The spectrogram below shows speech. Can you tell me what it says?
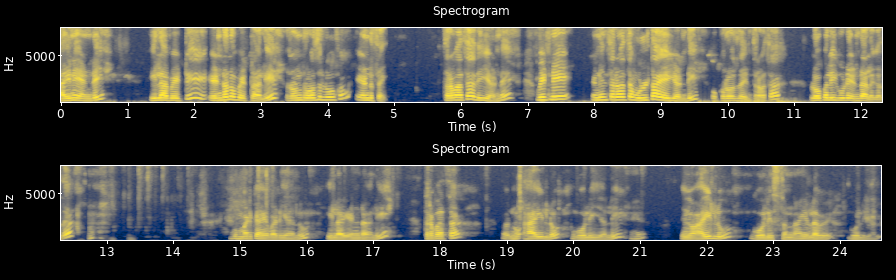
అయినాయండి. ఇలా పెట్టి ఎండలో పెట్టాలి. రెండు రోజులు ఎండుతాయి. తర్వాత అది ఇవ్వండి వీటిని ఎండిన తర్వాత ఉల్టా వేయండి. ఒకరోజు అయిన తర్వాత లోపలికి కూడా ఎండాలి కదా. గుమ్మడికాయ వడియాలు ఇలా ఎండాలి. తర్వాత ఆయిల్లో గోలియాలి ఆయిల్ గోలిస్తున్నా ఇలా గోలియాలి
